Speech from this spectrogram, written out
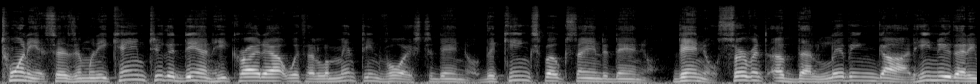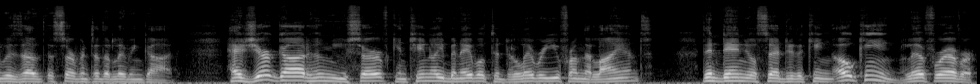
20 it says, And when he came to the den, he cried out with a lamenting voice to Daniel. The king spoke, saying to Daniel, Daniel, servant of the living God. He knew that he was of the servant of the living God. Has your God, whom you serve, continually been able to deliver you from the lions? Then Daniel said to the king, O king, live forever.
